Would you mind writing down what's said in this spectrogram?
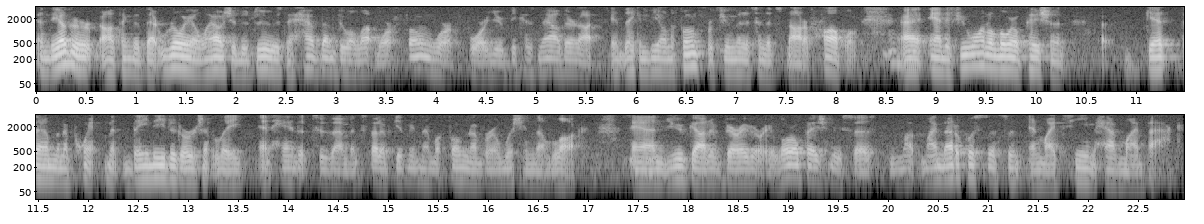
And the other uh, that that really allows you to do is to have them do a lot more phone work for you because now they're not, they can be on the phone for a few minutes and it's not a problem. A- and if you want a loyal patient, uh, get them an appointment they need it urgently and hand it to them instead of giving them a phone number and wishing them luck. Mm-hmm. And you've got a very, very loyal patient who says, my, my medical assistant and my team have my back.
